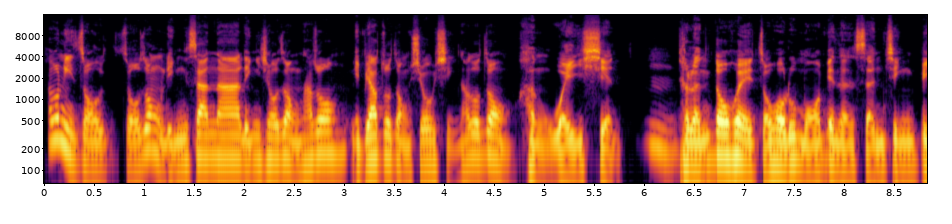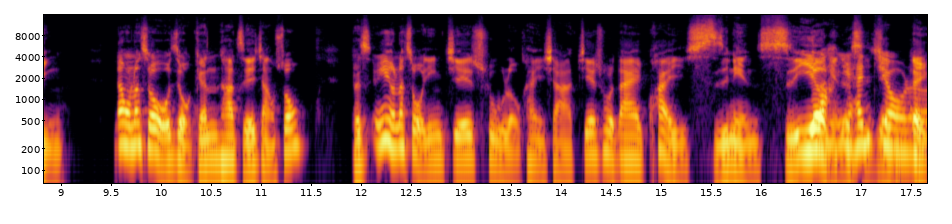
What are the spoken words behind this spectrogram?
他说：“你走走这种灵山啊、灵修这种，他说你不要做这种修行。他说这种很危险，嗯，可能都会走火入魔，变成神经病。那我那时候我只有跟他直接讲说，可是因为那时候我已经接触了，我看一下，接触了大概快十年、十一二年的时间，对。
